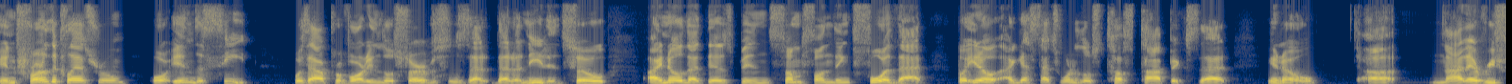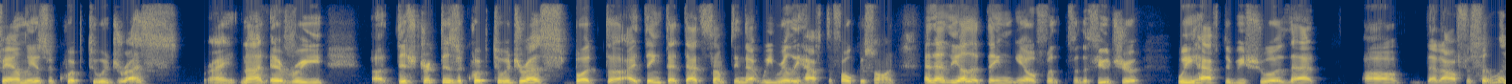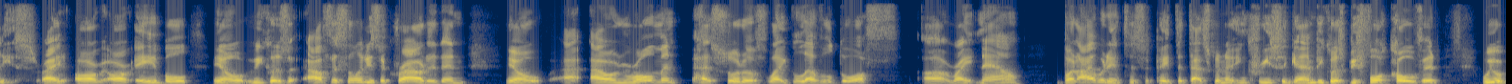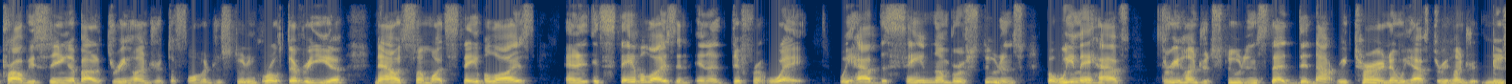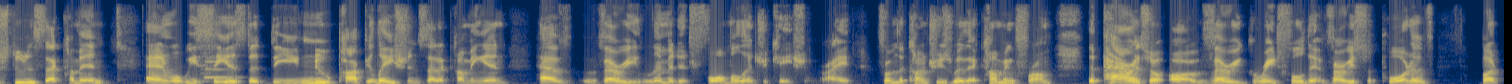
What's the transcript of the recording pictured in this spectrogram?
in front of the classroom or in the seat without providing those services that, that are needed. So I know that there's been some funding for that, but you know, I guess that's one of those tough topics that you know, uh, not every family is equipped to address. Right? Not every uh, district is equipped to address, but uh, I think that that's something that we really have to focus on. And then the other thing, you know, for for the future, we have to be sure that uh, that our facilities, right, are are able, you know, because our facilities are crowded, and you know, our enrollment has sort of like leveled off uh, right now. But I would anticipate that that's going to increase again because before COVID, we were probably seeing about a 300 to 400 student growth every year. Now it's somewhat stabilized, and it's stabilized in, in a different way. We have the same number of students, but we may have 300 students that did not return, and we have 300 new students that come in. And what we see is that the new populations that are coming in have very limited formal education, right? From the countries where they're coming from. The parents are, are very grateful, they're very supportive, but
